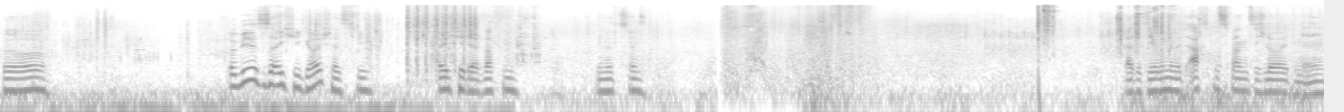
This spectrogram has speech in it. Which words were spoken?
Ja. Bei mir ist es eigentlich egal, Schatzi. Welche der Waffen benutze. Startet die Runde mit 28 Leuten, ey.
